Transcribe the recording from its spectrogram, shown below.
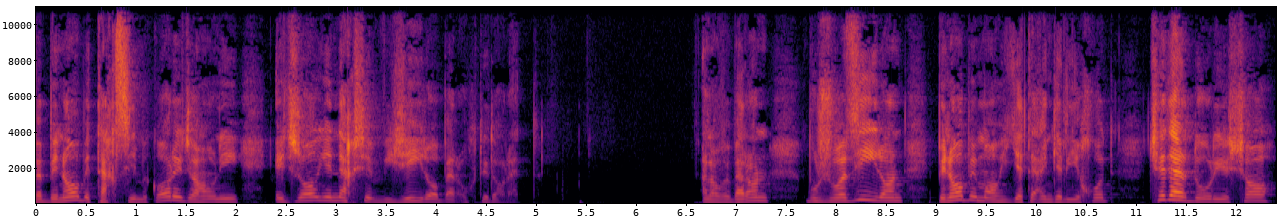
و بنا به تقسیم کار جهانی اجرای نقش ویژه‌ای را بر عهده دارد. علاوه بر آن برجوازی ایران بنا به ماهیت انگلی خود چه در دوره شاه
